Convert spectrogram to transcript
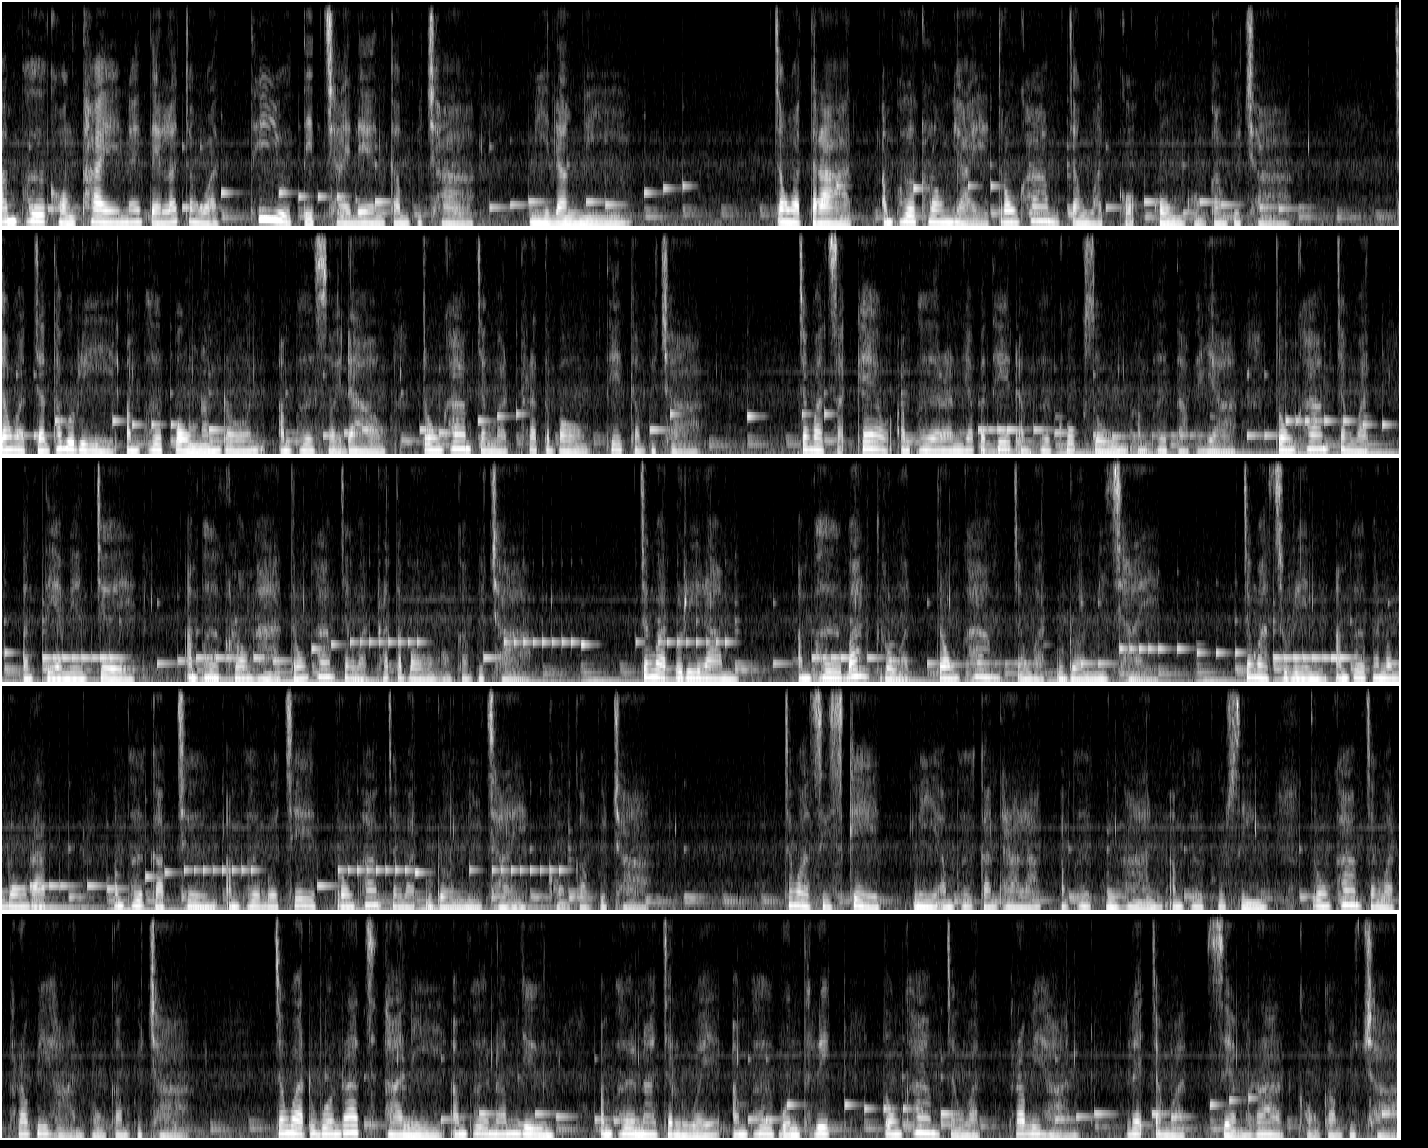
อำเภอของไทยในแต่ละจังหวัดที่อยู่ติดชายแดนกัมพูชา มีดังนี้ จังหวัดตราดอำเภอคลองใหญ่ตรงข้ามจังหวัดเกาะกงของกัมพูชา จังหวัดจันทบุรีอำเภอโป่งน้ำร้อนอำเภอสอยดาว ตรงข้ามจังหวัดพระตะบองประเทศกัมพูชา จังหวัดสระแก้วอำเภอรัญญประเทศอำเภอโคกสูงอำเภอตาพยา ตรงข้ามจังหวัด เตียเมียนเจยอำเภอคลองหาตรงข้ามจังหวัดพระตะบองของกัมพูชา จังหวัดบุรีรัมย์อำเภอบ้านกรวด ตรงข้ามจังหวัดอุดรมีชัย จังหวัดสุรินทร์อำเภอพนมดงรักอำเภอกับเชิงอำเภอบัวเชษตรงข้ามจังหวัดอุดรมีชัยของกัมพูชา จังหวัดศรีสะเกษมีอำเภอกันทาลักษ์อำเภอขุนหารอำเภอภูสิงห์ตรงข้ามจังหวัดพระวิหารของกัมพูชา จังหวัดอุบลราชธานี อำเภอน้ำยืน อำเภอนาจลวย อำเภอบุญทริก ตรงข้ามจังหวัดพระวิหาร และจังหวัดเสียมราชของกัมพูชา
